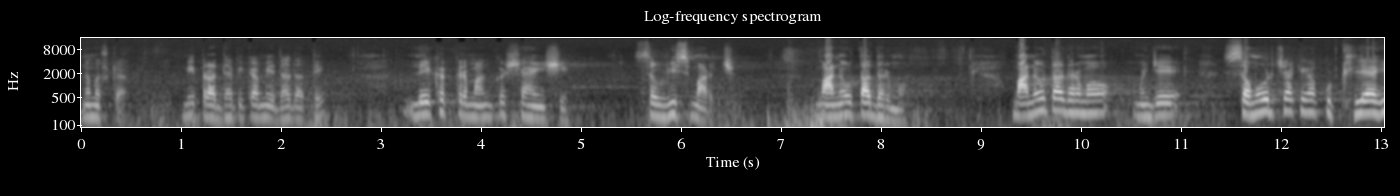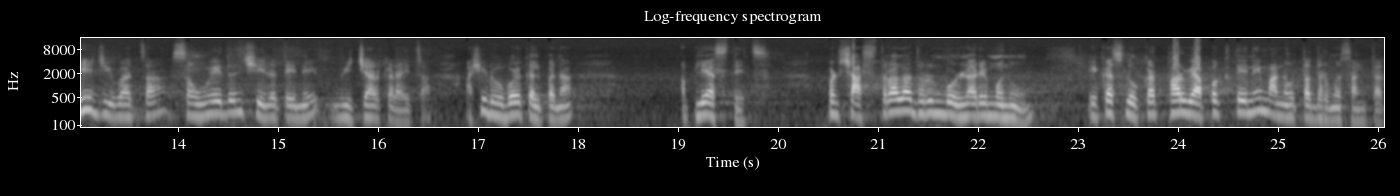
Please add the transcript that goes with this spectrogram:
नमस्कार. मी प्राध्यापिका मेधा दाते. लेखक क्रमांक शहाऐंशी सव्वीस मार्च. मानवता धर्म. मानवता धर्म म्हणजे समोरच्या किंवा कुठल्याही जीवाचा संवेदनशीलतेने विचार करायचा. अशी ढोबळ कल्पना आपली असतेच. पण शास्त्राला धरून बोलणारे मनू एका श्लोकात फार व्यापकतेने मानवता धर्म सांगतात.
